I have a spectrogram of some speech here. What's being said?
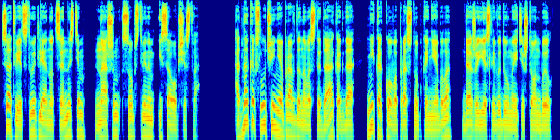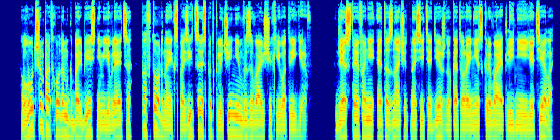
соответствует ли оно ценностям нашим собственным и сообщества. Однако в случае неоправданного стыда, когда никакого проступка не было, даже если вы думаете, что он был, лучшим подходом к борьбе с ним является повторная экспозиция с подключением вызывающих его триггеров. Для Стефани это значит носить одежду, которая не скрывает линии ее тела.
